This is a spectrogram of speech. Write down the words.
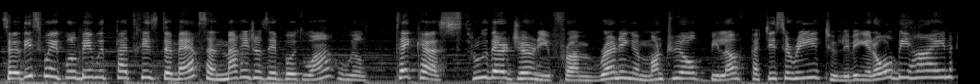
So this week we'll be with Patrice Demers and Marie-Josée Beaudoin, who will take us through their journey from running a Montreal beloved patisserie to leaving it all behind,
